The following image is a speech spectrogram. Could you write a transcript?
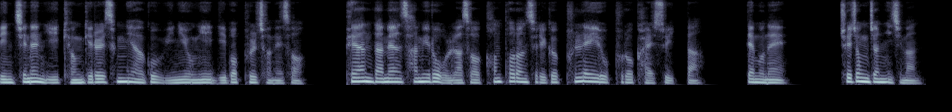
린츠는 이 경기를 승리하고 위니용이 리버풀 전에서 패한다면 3위로 올라서 컨퍼런스 리그 플레이오프로 갈 수 있다. 때문에 최종전이지만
